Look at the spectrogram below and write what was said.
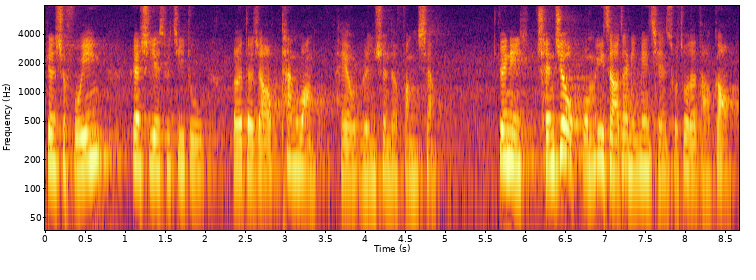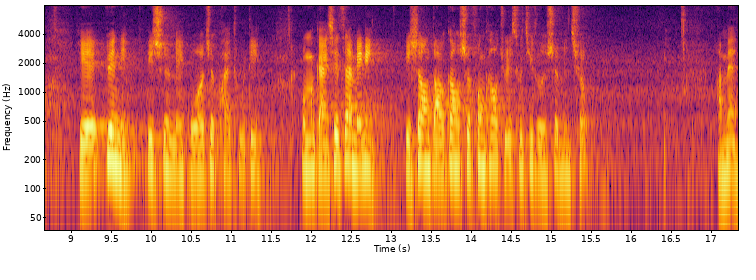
认识福音，认识耶稣基督，而得着盼望，还有人生的方向。愿你成就我们一早在你面前所做的祷告，也愿你医治美国这块土地。我们感谢赞美你。以上祷告是奉靠主耶稣基督的圣名求。阿门。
